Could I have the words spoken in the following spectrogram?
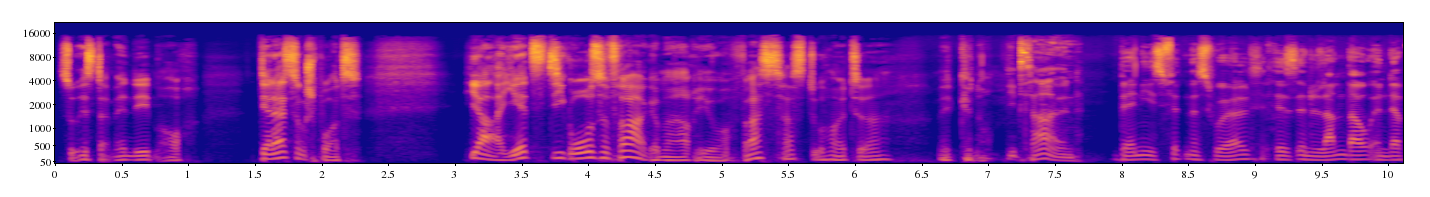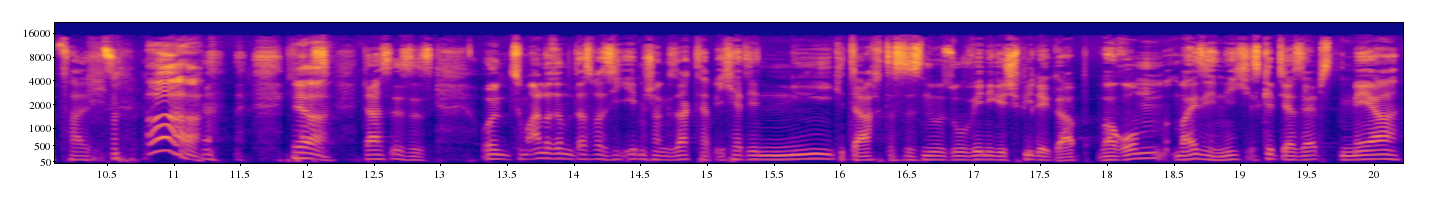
So ist am Ende eben auch der Leistungssport. Ja, jetzt die große Frage, Mario. Was hast du heute mitgenommen? Die Zahlen. Bennys Fitness World ist in Landau in der Pfalz. Ah, das, ja. Das ist es. Und zum anderen, das, was ich eben schon gesagt habe, ich hätte nie gedacht, dass es nur so wenige Spiele gab. Warum, weiß ich nicht. Es gibt ja selbst mehr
